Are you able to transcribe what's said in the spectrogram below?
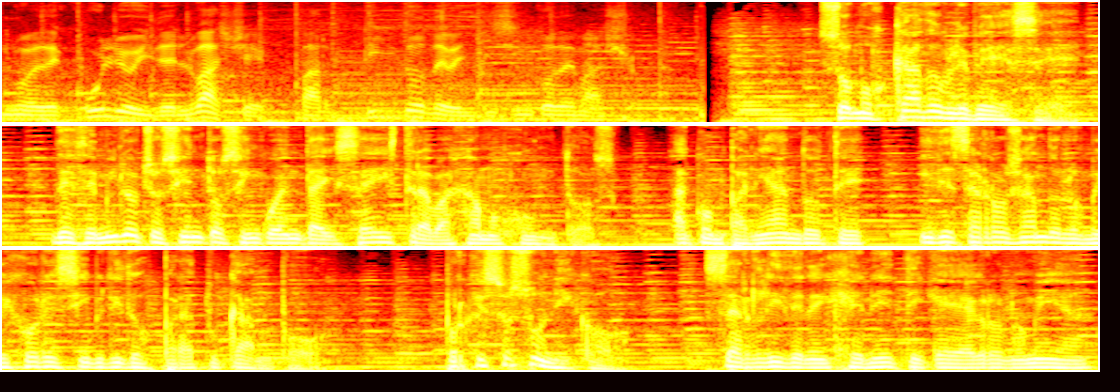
9 de julio y del Valle, partido de 25 de mayo. Somos KWS. Desde 1856 trabajamos juntos, acompañándote y desarrollando los mejores híbridos para tu campo. Porque sos único. Ser líder en genética y agronomía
